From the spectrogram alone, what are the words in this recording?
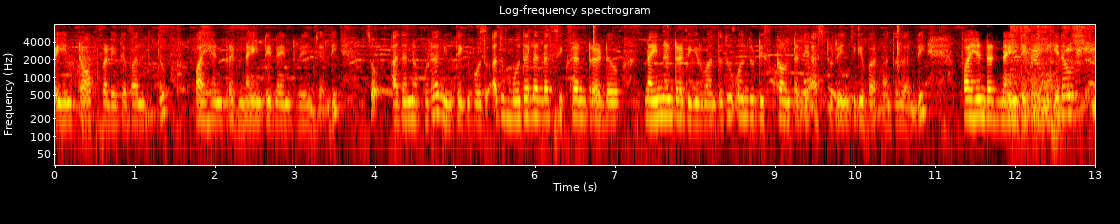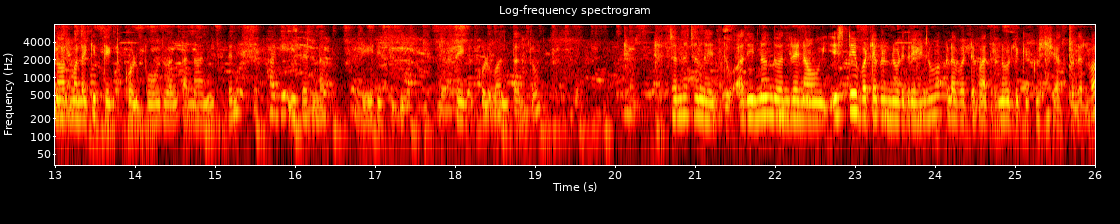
ಏನು ಟಾಪ್ಗಳಿದೆ ಬಂದಿದ್ದು? ಫೈವ್ ಹಂಡ್ರೆಡ್ ನೈಂಟಿ ನೈನ್ ರೇಂಜಲ್ಲಿ. ಸೊ ಅದನ್ನು ಕೂಡ ನೀವು ತೆಗಿಬೋದು. ಅದು ಮೊದಲೆಲ್ಲ ಸಿಕ್ಸ್ ಹಂಡ್ರೆಡ್, ನೈನ್ ಹಂಡ್ರೆಡ್ ಇರುವಂಥದ್ದು. ಒಂದು ಡಿಸ್ಕೌಂಟಲ್ಲಿ ಅಷ್ಟು ರೇಂಜಿಗೆ ಬರುವಂಥದ್ದಲ್ಲಿ ಫೈವ್ ಹಂಡ್ರೆಡ್ ನೈಂಟಿ ನೈನಿಗೆ ನಾವು ನಾರ್ಮಲಾಗಿ ತೆಗೆದುಕೊಳ್ಬೋದು ಅಂತ ನಾನು ಅನಿಸಿದ್ದೇನೆ ಹಾಗೆ ಇದೆಲ್ಲ ಲೇಡೀಸಿಗೆ ತೆಗೆದುಕೊಳ್ಳುವಂಥದ್ದು. ಚಂದ ಚಂದ ಇತ್ತು. ಅದು ಇನ್ನೊಂದು ಅಂದರೆ ನಾವು ಎಷ್ಟೇ ಬಟ್ಟೆಗಳು ನೋಡಿದರೆ ಹೆಣ್ಣು ಮಕ್ಕಳ ಬಟ್ಟೆ ಮಾತ್ರ ನೋಡಲಿಕ್ಕೆ ಖುಷಿ ಆಗ್ತದಲ್ವ?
